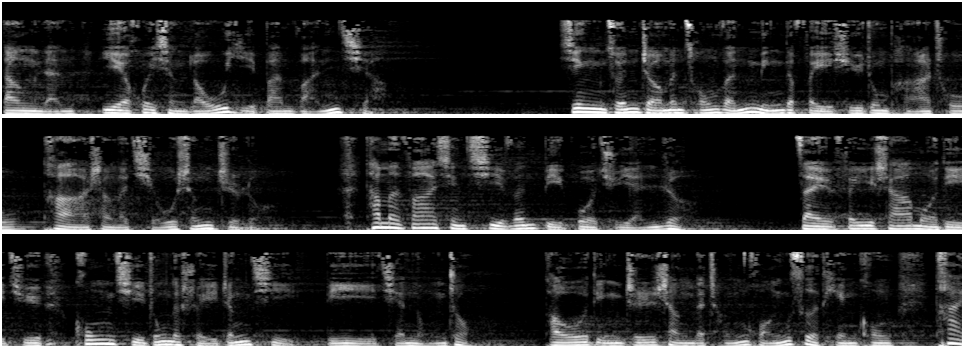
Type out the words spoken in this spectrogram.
当然也会像蝼蚁般顽强。幸存者们从文明的废墟中爬出，踏上了求生之路。他们发现气温比过去炎热，在非沙漠地区，空气中的水蒸气比以前浓重。头顶之上的橙黄色天空，太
